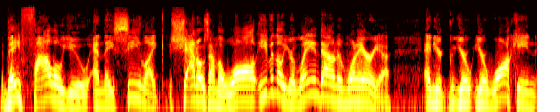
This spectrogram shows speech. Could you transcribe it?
they follow you and they see like shadows on the wall, even though you're laying down in one area and you're you're you're walking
